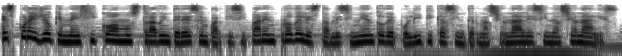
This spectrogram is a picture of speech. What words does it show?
Es por ello que México ha mostrado interés en participar en pro del establecimiento de políticas internacionales y nacionales,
